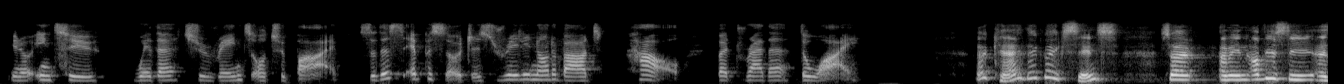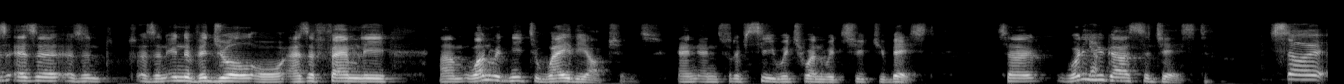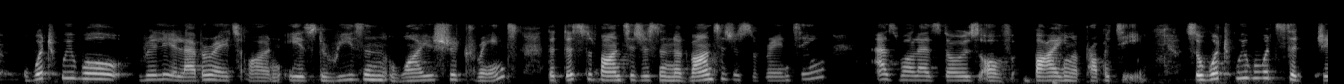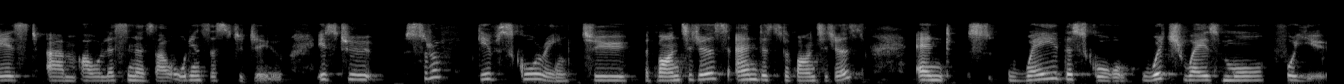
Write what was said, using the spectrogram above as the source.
you know, into whether to rent or to buy. So this episode is really not about how, but rather the why. Okay, that makes sense. So, I mean, obviously, as as a as an as an individual or as a family, um, one would need to weigh the options and and sort of see which one would suit you best. So, what do yep. you guys suggest? So, what we will really elaborate on is the reason why you should rent, the disadvantages and advantages of renting, as well as those of buying a property. So, what we would suggest um, our listeners, our audiences to do is to sort of give scoring to advantages and disadvantages and weigh the score, which weighs more for you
